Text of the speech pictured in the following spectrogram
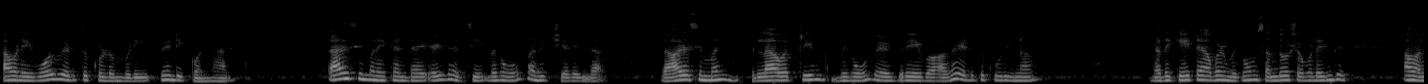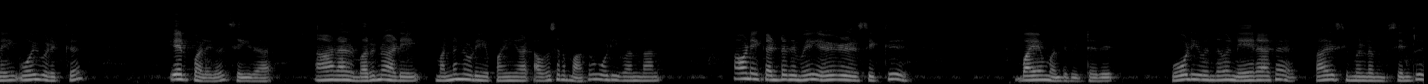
அவனை ஓய்வு எடுத்துக்கொள்ளும்படி வேண்டிக் கொண்டான். ராஜசிம்மனை கண்ட எழிலரசி மிகவும் மகிழ்ச்சியடைந்தார் ராஜசிம்மன் எல்லாவற்றையும் மிகவும் விரைவாக எடுத்து கூறினான். அதை கேட்ட அவள் மிகவும் சந்தோஷமடைந்து அவனை ஓய்வெடுக்க ஏற்பாடுகள் செய்தார் ஆனால் மறுநாளே மன்னனுடைய பணியால் அவசரமாக ஓடி வந்தான். அவனை கண்டதுமே எழிலரசிக்கு பயம் வந்துவிட்டது. ஓடி வந்தவன் நேராக ராஜசிம்மனிடம் சென்று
